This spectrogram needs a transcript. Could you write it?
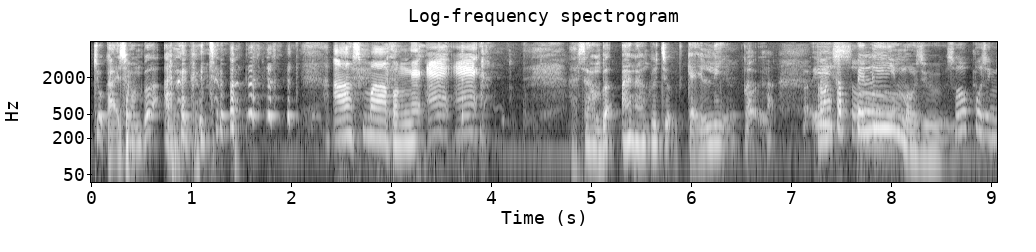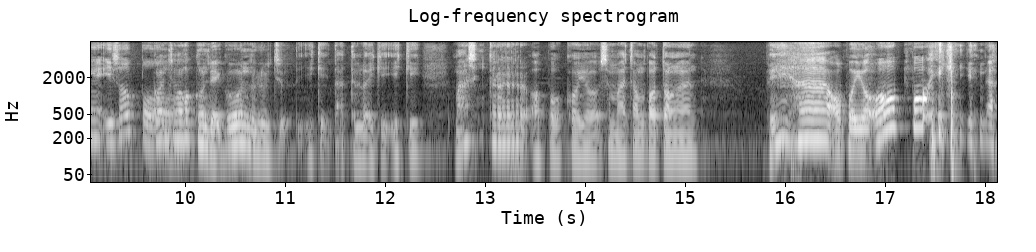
cuk gak sambat anakku cuk asma bengek eh eh. sambat anakku cuk kayak li kok rangkep iso? limo cuk Sopo sing ngei sopo? koncoku ndek ngono lho cuk iki tak delok iki iki masker apa koyo semacam potongan BH apa yo opo iki nah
